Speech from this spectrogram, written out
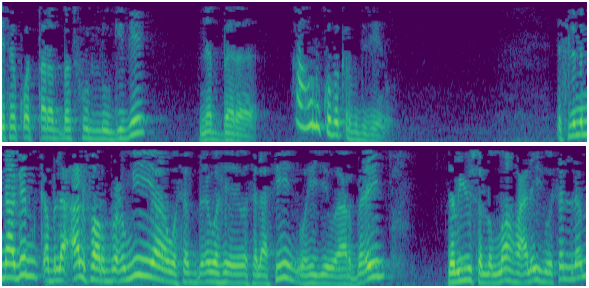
የተቆጠረበት ሁሉ ጊዜ ነበረ። አሁን እኮ በቅርብ ጊዜ ነው። እስልምና ግን ቀብለ አልፍ አርበዑሚያ ወሰላሲን ወአርበዒን ነቢዩ ሰለላሁ ዐለይሂ ወሰለም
